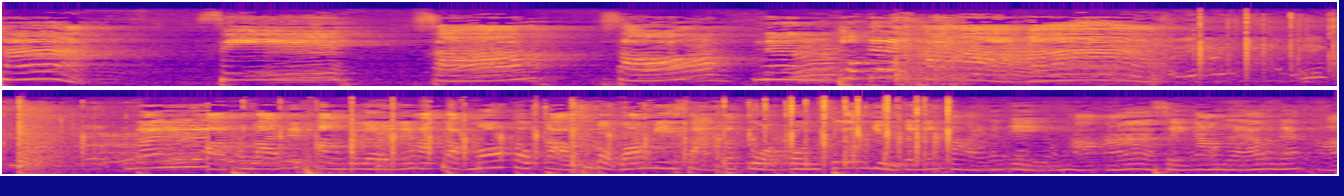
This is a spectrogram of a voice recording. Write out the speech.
ห้าสี่สามสองหนึ่งทุบได้เลยค่ะอ่าได้เรื่อยๆทำลายให้พังไปเลยนะคะกับหม้อเก่าๆที่บอกว่ามีสารตะกั่วปนเปื้อนอยู่กันนั่นเองนั่นเองนะคะอ่าสวยงามแล้วนะคะ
